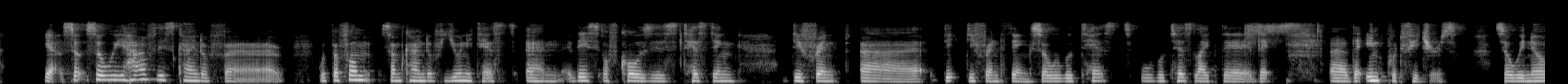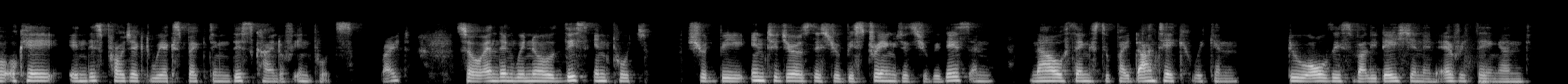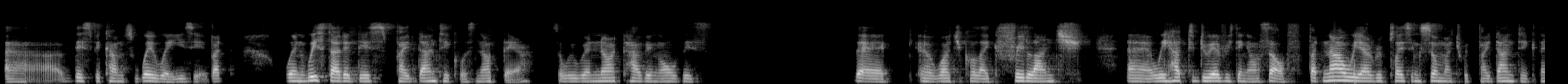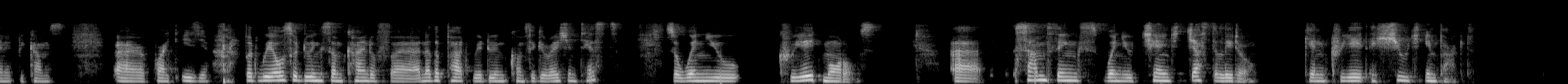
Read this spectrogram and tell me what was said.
Yeah, so so we have this kind of uh, we perform some kind of unit test, and this of course is testing different uh, di- different things. So we will test we will test like the the uh, the input features. So we know okay in this project we're expecting this kind of inputs, right? So and then we know this input should be integers, this should be strings, this should be this, and now thanks to Pydantic, we can do all this validation and everything, and uh, this becomes way way easier. But when we started this, Pydantic was not there, so we were not having all this the uh, what you call like free lunch. Uh, we had to do everything ourselves. But now we are replacing so much with Pydantic, then it becomes uh, quite easier. But we're also doing some kind of uh, another part. We're doing configuration tests. So when you create models, uh, some things when you change just a little can create a huge impact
